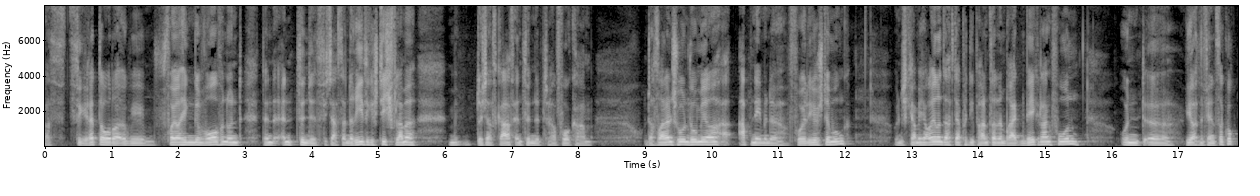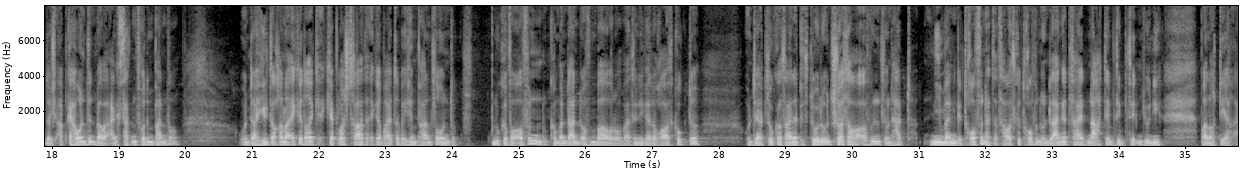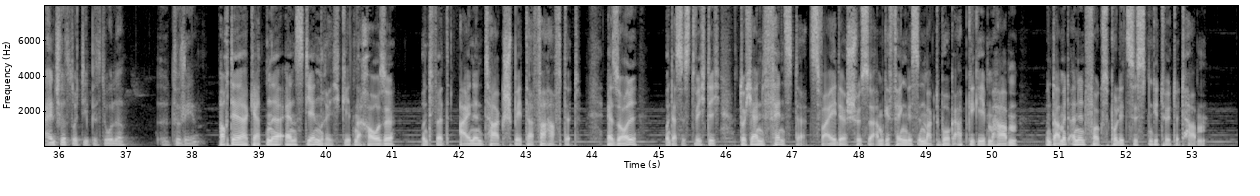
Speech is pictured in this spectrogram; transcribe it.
was Zigarette oder irgendwie Feuer hingeworfen und dann entzündet sich das. Dann eine riesige Stichflamme durch das Gas entzündet hervorkam. Und das war dann schon so mehr abnehmende, fröhliche Stimmung. Und ich kann mich auch erinnern, dass der, die Panzer einen breiten Weg lang fuhren und äh, wir aus dem Fenster guckten, durch abgehauen sind, weil wir Angst hatten vor dem Panzer. Und da hielt auch an der Ecke direkt Keplerstraße, Ecke weiter welche im Panzer und Luke war offen, Kommandant offenbar oder weiß ich nicht, wer da rausguckte. Und der zog aus seiner Pistole und schoss auch auf uns und hat niemanden getroffen, hat das Haus getroffen. Und lange Zeit nach dem 17. Juni war noch der Einschuss durch die Pistole äh, zu sehen. Auch der Gärtner Ernst Jenrich geht nach Hause und wird einen Tag später verhaftet. Er soll, und das ist wichtig, durch ein Fenster zwei der Schüsse am Gefängnis in Magdeburg abgegeben haben und damit einen Volkspolizisten getötet haben.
